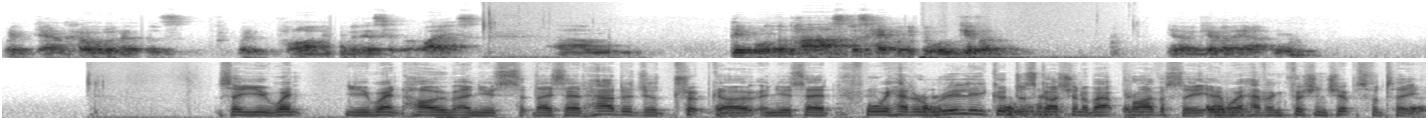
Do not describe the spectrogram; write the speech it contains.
went downhill and it was we politely went our separate ways. Um, people in the past just happily would give it, you know, give it out. And... So you went you went home and you they said, "How did your trip go?" And you said, "Well, we had a really good discussion about privacy, and we're having fish and chips for tea."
